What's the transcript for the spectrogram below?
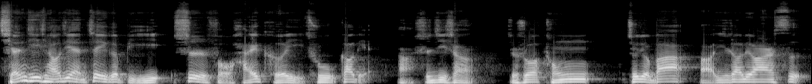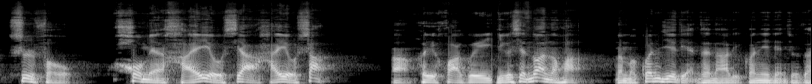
前提条件，这个笔是否还可以出高点啊？实际上就是说，从九九八啊一直到六二四，是否后面还有下还有上啊？可以划归一个线段的话。那么关节点在哪里？关节点就在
